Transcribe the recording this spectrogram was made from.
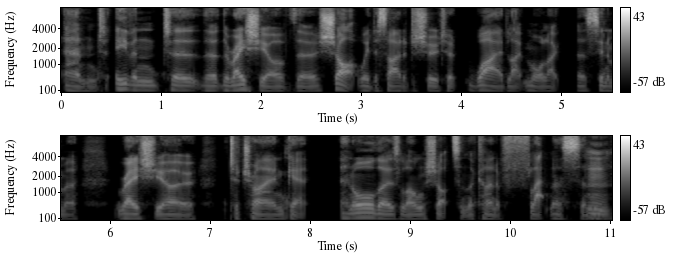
and even to the the ratio of the shot we decided to shoot it wide like more like a cinema ratio to try and get and all those long shots and the kind of flatness and mm.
